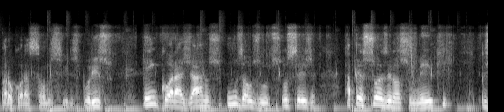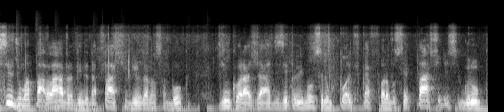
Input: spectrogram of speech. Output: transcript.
para o coração dos filhos. Por isso, encorajar-nos uns aos outros, ou seja, há pessoas em nosso meio que precisam de uma palavra vinda da parte de Deus, da nossa boca, de encorajar, dizer para ele, irmão, você não pode ficar fora, você é parte desse grupo.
